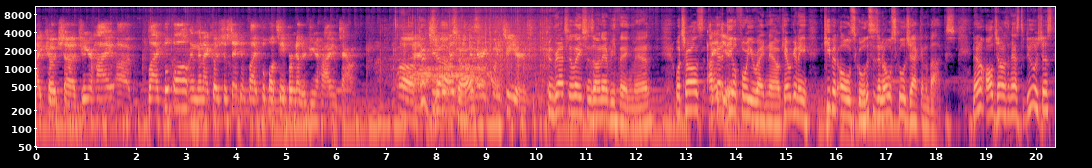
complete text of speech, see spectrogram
I coach uh, junior high uh, flag football, and then I coach the second flag football team for another junior high in town. Oh, Uh, good two job, and I've been married 22 years. Congratulations on everything, man. Well, Charles, I've Thank got a deal for you right now. Okay, we're gonna keep it old school. This is an old school Jack in the Box. Now, all Jonathan has to do is just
